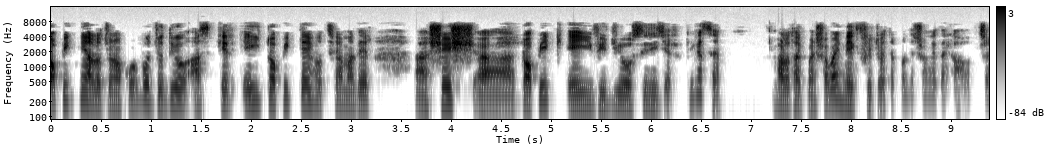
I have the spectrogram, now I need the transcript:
টপিক নিয়ে আলোচনা করব। যদিও আজকের এই টপিকটাই হচ্ছে আমাদের শেষ টপিক এই ভিডিও সিরিজের ঠিক আছে? ভালো থাকবেন সবাই। নেক্সট ভিডিওতে আপনাদের সঙ্গে দেখা হচ্ছে।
